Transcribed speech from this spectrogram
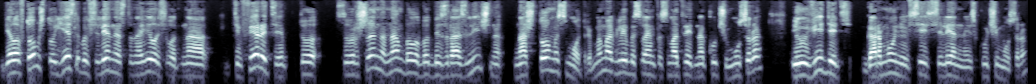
Дело в том, что если бы Вселенная остановилась вот на Тиферете, то совершенно нам было бы безразлично, на что мы смотрим. Мы могли бы с вами посмотреть на кучу мусора и увидеть гармонию всей Вселенной из кучи мусора.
